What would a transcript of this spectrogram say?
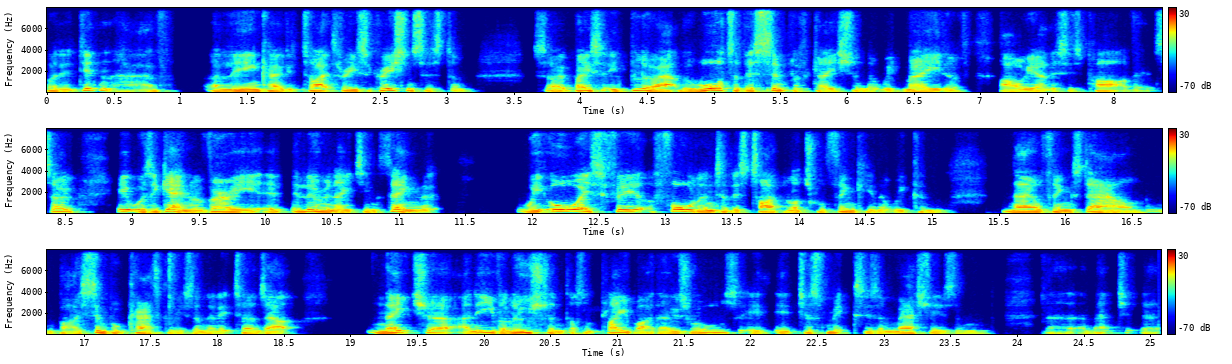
but it didn't have a Lee encoded type 3 secretion system. So it basically blew out the water this simplification that we'd made of, oh, yeah, this is part of it. So it was, again, a very illuminating thing that we always feel, fall into this typological thinking that we can nail things down by simple categories. And then it turns out nature and evolution doesn't play by those rules. It, it just mixes and mashes and, uh, and, match, uh,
